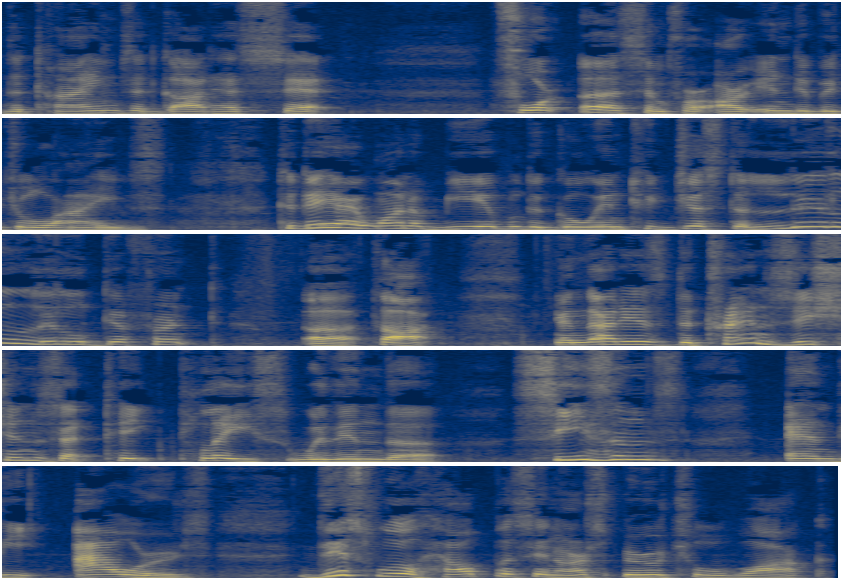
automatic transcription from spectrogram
the times that God has set for us and for our individual lives. Today, I want to be able to go into just a little, little different uh, thought, and that is the transitions that take place within the seasons and the hours. This will help us in our spiritual walk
